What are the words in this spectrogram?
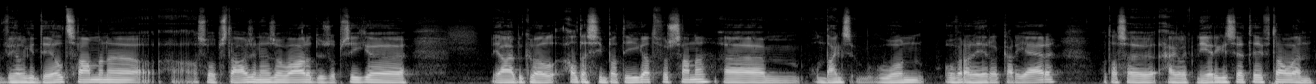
veel gedeeld samen eh, als we op stage en zo waren. Dus op zich eh, ja, heb ik wel altijd sympathie gehad voor Sanne. Ehm, ondanks gewoon over haar hele carrière, wat dat ze eigenlijk neergezet heeft al. En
